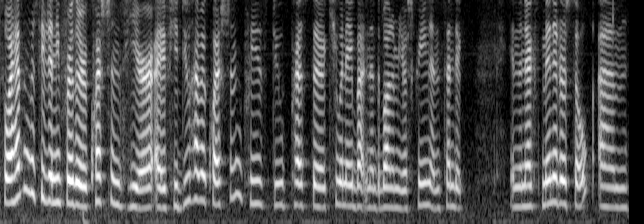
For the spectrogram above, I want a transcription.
So I haven't received any further questions here. Uh, if you do have a question, please do press the Q&A button at the bottom of your screen and send it in the next minute or so. Um,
